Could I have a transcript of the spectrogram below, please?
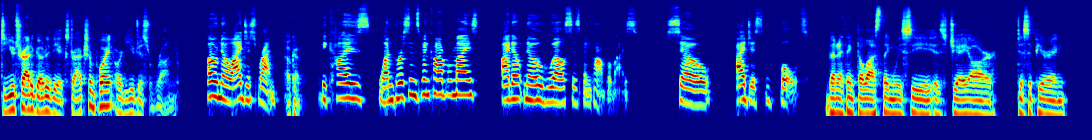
Do you try to go to the extraction point or do you just run? Oh no, I just run. Okay. Because one person's been compromised, I don't know who else has been compromised. So I just bolt. Then I think the last thing we see is JR disappearing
